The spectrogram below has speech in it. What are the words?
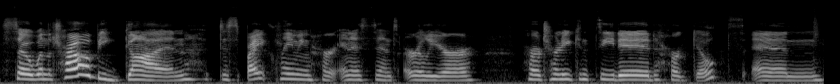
So when the trial begun, despite claiming her innocence earlier, her attorney conceded her guilt and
